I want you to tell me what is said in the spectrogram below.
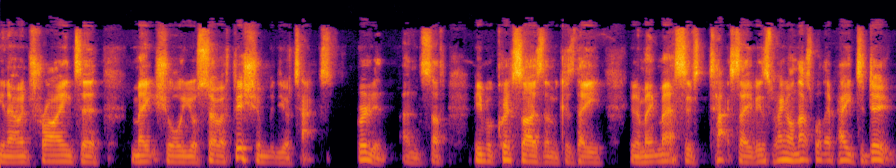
you know, and trying to make sure you're so efficient with your tax. Brilliant and stuff. People criticize them because they, you know, make massive tax savings. Hang on, that's what they're paid to do.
